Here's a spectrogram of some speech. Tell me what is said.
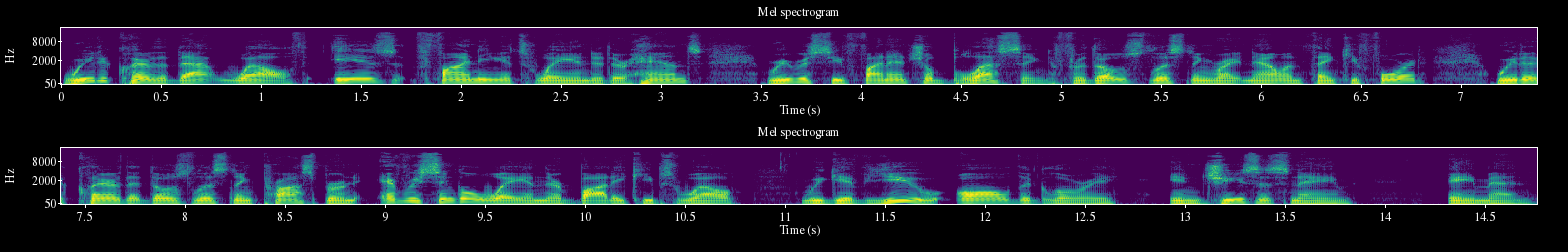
We declare that that wealth is finding its way into their hands. We receive financial blessing for those listening right now, and thank you for it. We declare that those listening prosper in every single way and their body keeps well. We give you all the glory. In Jesus' name, amen.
